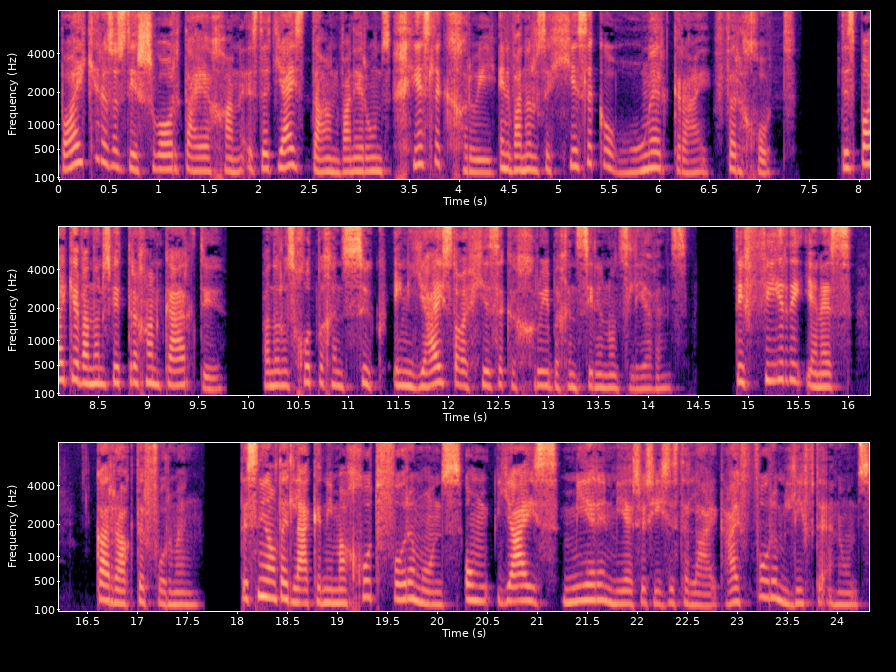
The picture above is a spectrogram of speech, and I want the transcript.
baie keer as ons deur swaar tye gaan, is dit juist dan wanneer ons geestelik groei en wanneer ons 'n geestelike honger kry vir God. Dis baie keer wanneer ons weer terug aan kerk toe, wanneer ons God begin soek en juist daai geestelike groei begin sien in ons lewens. Die vierde een is karaktervorming. Dis nie altyd lekker nie, maar God vorm ons om juis meer en meer soos Jesus te lyk. Hy vorm liefde in ons.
